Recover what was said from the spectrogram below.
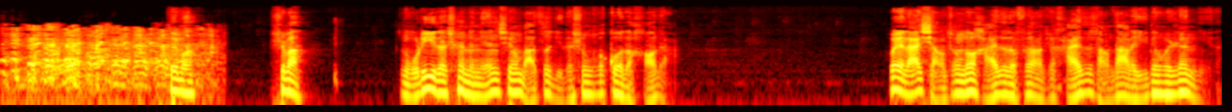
对吗？是吧？努力的趁着年轻，把自己的生活过得好点。未来想争夺孩子的抚养权，孩子长大了一定会认你的，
